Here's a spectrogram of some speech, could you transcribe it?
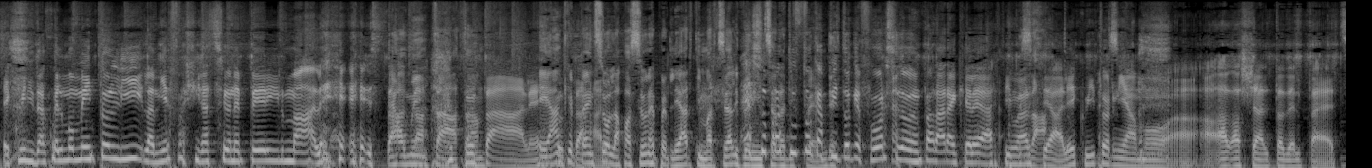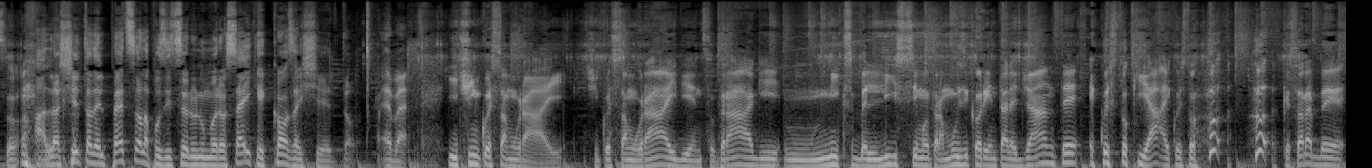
e quindi da quel momento lì la mia fascinazione per il male è È stata aumentata totale. e anche totale. penso la passione per le arti marziali per E iniziare a soprattutto ho difendere capito che forse devo imparare anche le arti Esatto. marziali. E qui torniamo a- a- alla scelta del pezzo. alla scelta del pezzo alla posizione numero 6 che cosa hai scelto? Eh beh, i cinque samurai. I cinque samurai di Enzo Draghi, un mix bellissimo tra musica orientaleggiante e questo chi ha e questo huh, che sarebbe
